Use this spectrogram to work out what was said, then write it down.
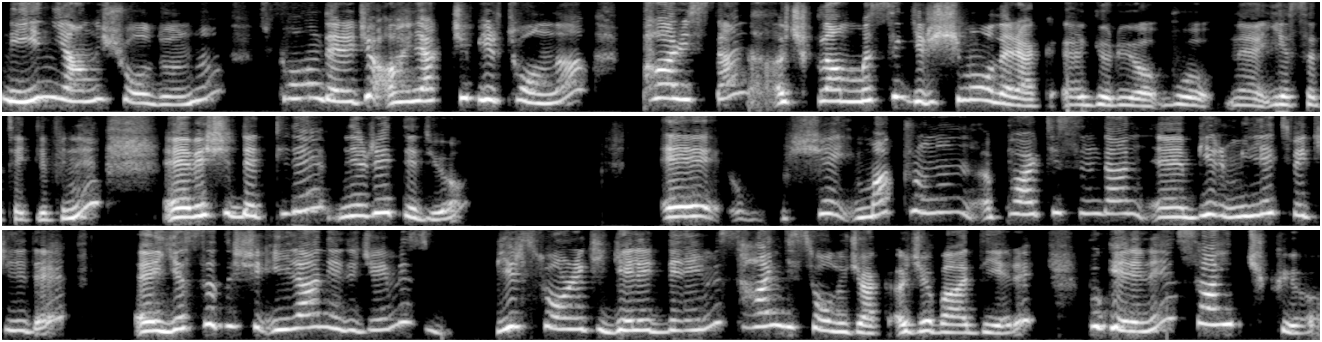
neyin yanlış olduğunu son derece ahlakçı bir tonla Paris'ten açıklanması girişimi olarak e, görüyor bu e, yasa teklifini e, ve şiddetle reddediyor. E, şey Macron'un partisinden e, bir milletvekili de e, yasa dışı ilan edeceğimiz bir sonraki geleneğimiz hangisi olacak acaba diyerek bu geleneğe sahip çıkıyor.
